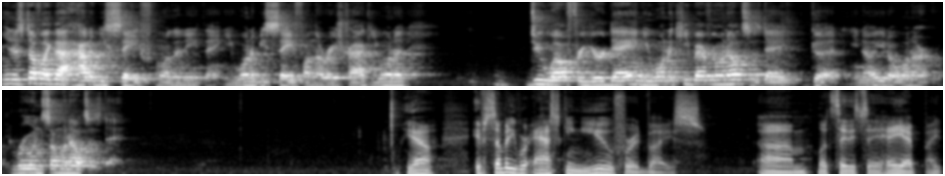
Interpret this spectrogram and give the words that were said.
you know, stuff like that. How to be safe more than anything. You want to be safe on the racetrack. You want to do well for your day and you want to keep everyone else's day good. You know, you don't want to ruin someone else's day. Yeah. If somebody were asking you for advice, um, let's say they say, Hey, I, I,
